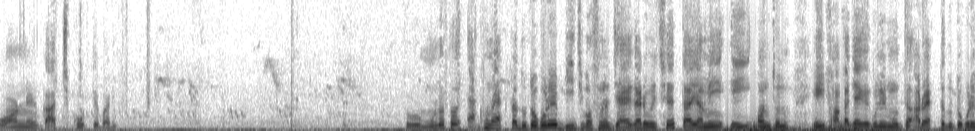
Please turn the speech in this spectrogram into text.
কর্নের গাছ করতে পারি। তো মূলত এখনও একটা দুটো করে বীজ বসানোর জায়গা রয়েছে, তাই আমি এই অঞ্চল, এই ফাঁকা জায়গাগুলির মধ্যে আরও একটা দুটো করে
